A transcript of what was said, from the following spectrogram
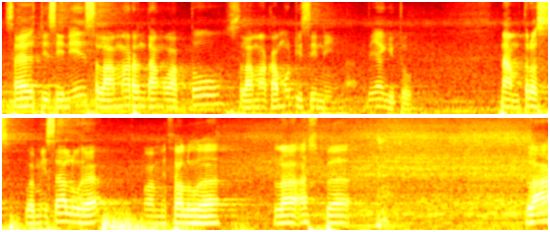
Saya di sini selama rentang waktu selama kamu di sini. Artinya gitu. Nah, terus wa misaluha Wa mithaluha la asba la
